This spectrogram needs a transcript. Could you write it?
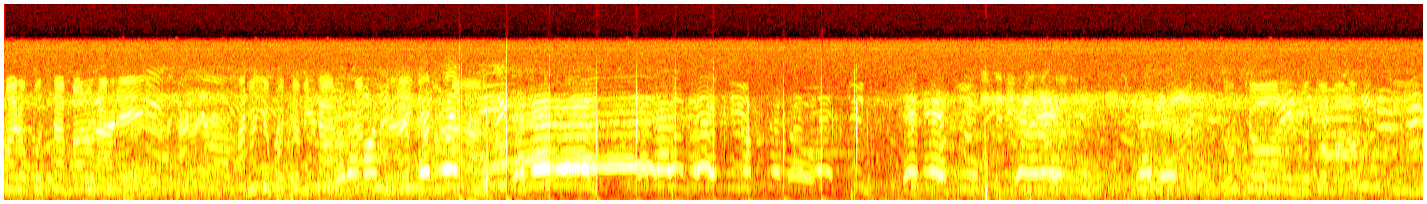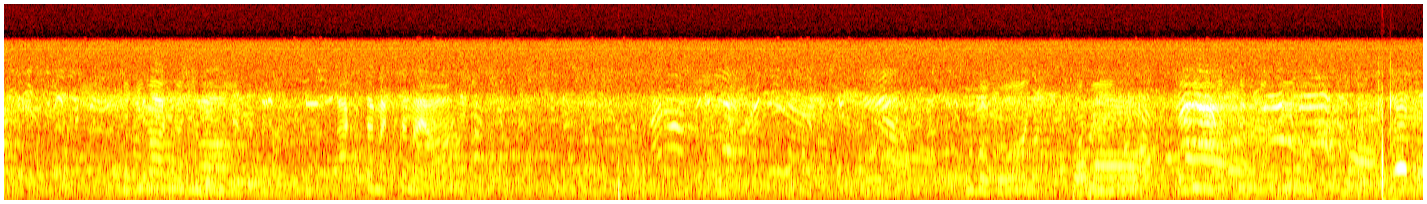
Maro, postav balón na hry. Vítu, pojď to vytáhnout. Jeden, jeden, jeden, jeden, Lomčo, do toho balónu musíš. Ty díváš na něho. Tak chceme, chceme, jo? Kubo, pojď. Debí, debí, debí,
